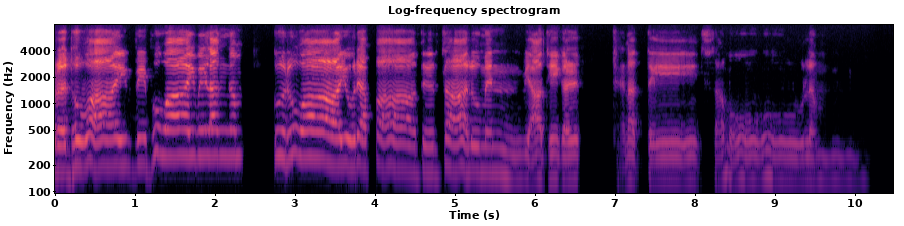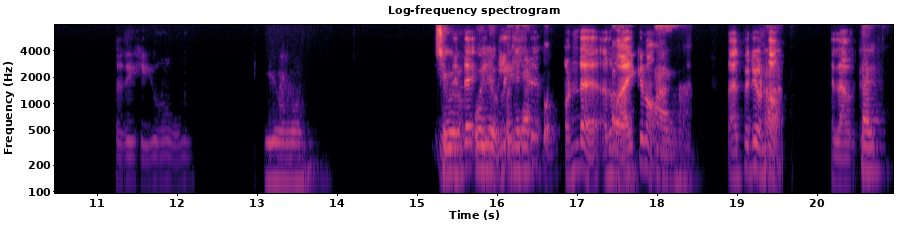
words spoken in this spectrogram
പൃഥുവായി വിഭുവായി വിളങ്ങും ഗുരുവായൂരപ്പ തീർത്താലുമെൻ വ്യാധികൾ ക്ഷണത്തിൽ സമൂലം. ഹരി ഓം. ശിവ, ഇതിന്റെ ഒരു ഇംഗ്ലീഷ് ഉണ്ട്. അത് വായിക്കണോ? ആ, താല്പര്യമുണ്ടോ? എല്ലാവർക്കും.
